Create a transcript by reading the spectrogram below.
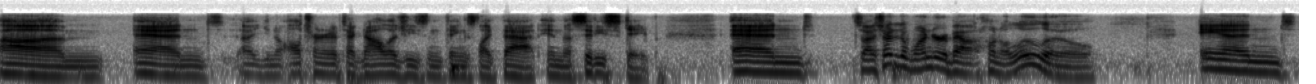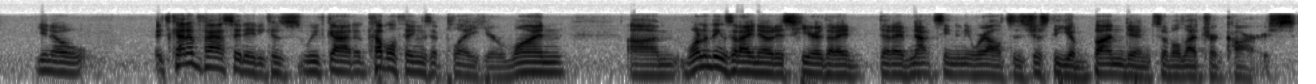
um, and uh, you know alternative technologies and things like that in the cityscape. And so I started to wonder about Honolulu, and you know, it's kind of fascinating because we've got a couple things at play here. One, um, one of the things that I notice here that I that I've not seen anywhere else is just the abundance of electric cars.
